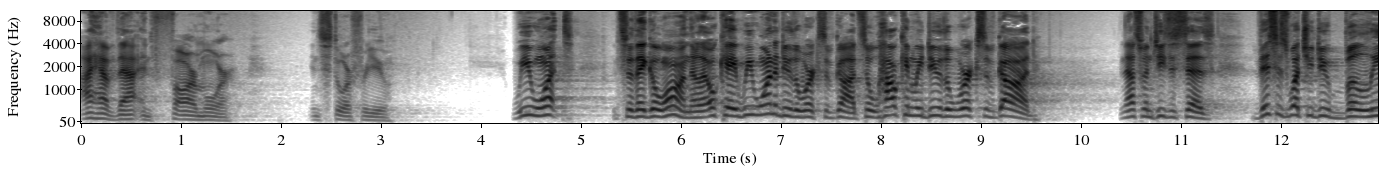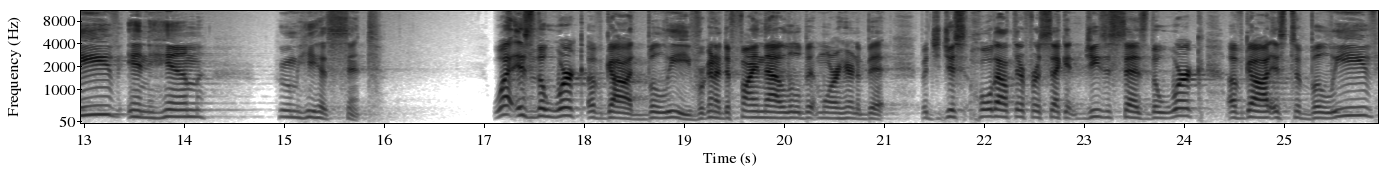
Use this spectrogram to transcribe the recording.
I have that and far more in store for you. We want, so they go on. They're like, okay, we want to do the works of God. So how can we do the works of God? And that's when Jesus says, this is what you do believe in him whom he has sent. What is the work of God? Believe. We're going to define that a little bit more here in a bit. but just hold out there for a second. Jesus says the work of God is to believe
